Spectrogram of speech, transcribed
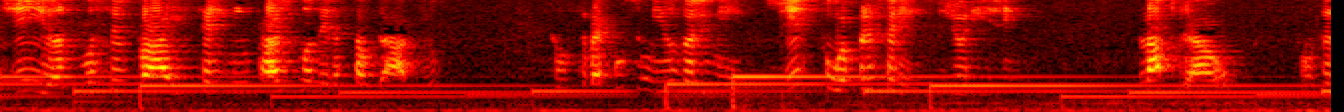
dias, você vai se alimentar de maneira saudável. Então, você vai consumir os alimentos de sua preferência, de origens natural. Então, você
